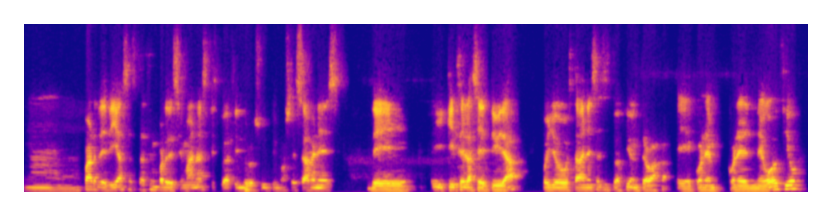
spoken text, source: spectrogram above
un par de días, hasta hace un par de semanas que estuve haciendo los últimos exámenes de, y que hice la selectividad, pues yo estaba en esa situación, trabaja, eh, con, el, con el negocio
